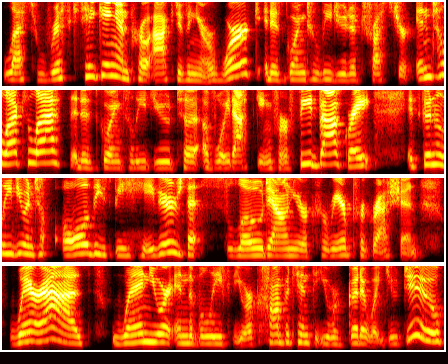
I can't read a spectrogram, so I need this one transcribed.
less risk taking and proactive in your work. It is going to lead you to trust your intellect less. It is going to lead you to avoid asking for feedback, right? It's going to lead you into all these behaviors that slow down your career progression. Whereas when you are in the belief that you are competent, that you are good at what you do,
